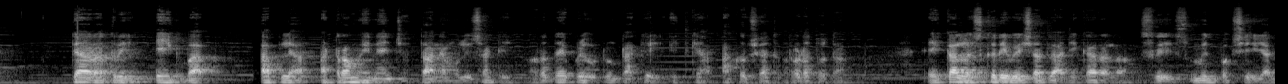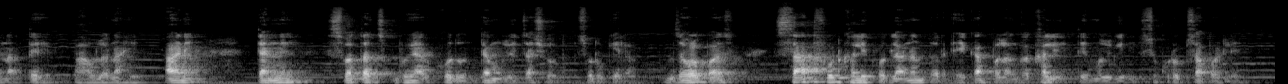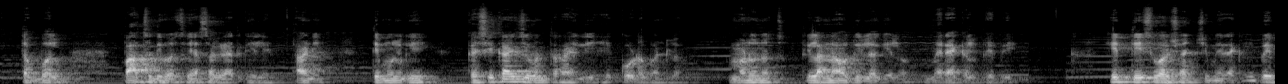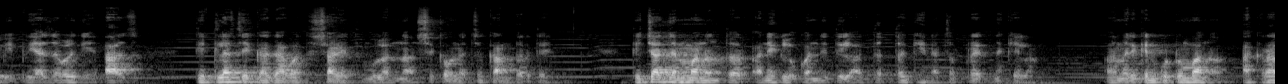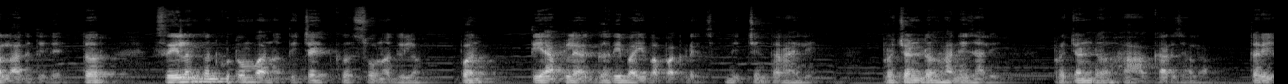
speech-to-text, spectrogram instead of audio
त्या रात्री एक बाप आपल्या अठरा महिन्यांच्या तान्या मुलीसाठी हृदय पिळवटून टाकेल इतक्या आकर्षात रडत होता. एका लष्करी वेशातल्या अधिकाराला श्री सुमित बक्षी यांना ते भावलं नाही आणि त्यांनी स्वतःच भुयार खोदून त्या मुलीचा शोध सुरू केला. जवळपास सात फूट खाली खोदल्यानंतर एका पलंगाखाली ती मुलगी सुखरूप सापडली. तब्बल पाच दिवस या सगळ्यात गेले आणि ती मुलगी कशी काय जिवंत राहिली हे कोडं बनलं. म्हणूनच तिला नाव दिलं गेलं मेरॅकल बेबी ही तीस वर्षांची मिरॅकल बेबी प्रिया जवळगे आज तिथल्याच एका गावात शाळेत मुलांना शिकवण्याचं काम करते. तिच्या जन्मानंतर अनेक लोकांनी तिला दत्तक घेण्याचा प्रयत्न केला. अमेरिकन कुटुंबानं अकरा लाख दिले तर श्रीलंकन कुटुंबानं तिच्या इतकं सोनं दिलं. पण ती आपल्या गरीब बापाकडेच निश्चिंत राहिली. प्रचंड हानी झाली. प्रचंड हाहाकार झाला. तरी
